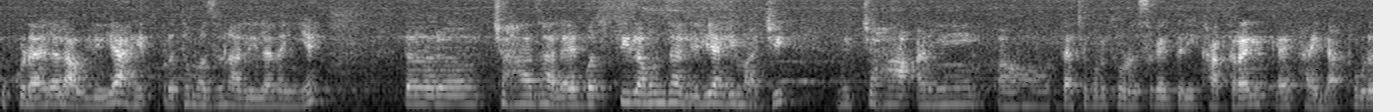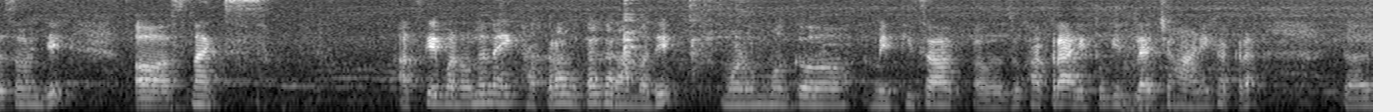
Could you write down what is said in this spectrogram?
उकडायला लावलेले आहेत. प्रथम अजून आलेला नाही आहे तर चहा झाला आहे बत्ती लावून झालेली आहे माझी. मी चहा आणि त्याच्याबरोबर थोडंसं काहीतरी खाकरा घेतला आहे खायला. थोडंसं म्हणजे स्नॅक्स आज काही बनवलं नाही. खाकरा होता घरामध्ये. म्हणून मग मेथीचा जो खाकरा आहे तो घेतला आहे चहा आणि खाकरा. तर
